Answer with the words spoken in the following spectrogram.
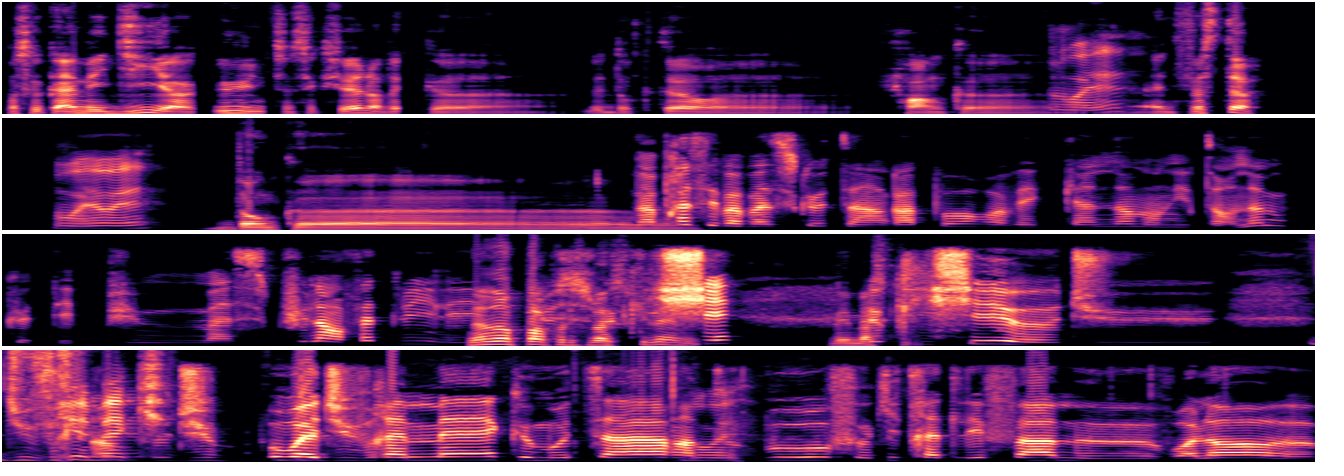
parce que quand même Eddie a eu une relation sexuelle avec euh, le docteur euh, Frank euh, Ouais. Enfuster. Ouais, ouais. Donc euh, Mais après, c'est pas parce que t'as un rapport avec un homme en étant un homme que t'es plus masculin. En fait, lui, il est non non pas plus plus le masculin, cliché, mais le masculin. cliché euh, du Du vrai un mec. peu du ouais du vrai mec motard un Ouais. peu beauf qui traite les femmes euh, voilà euh,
